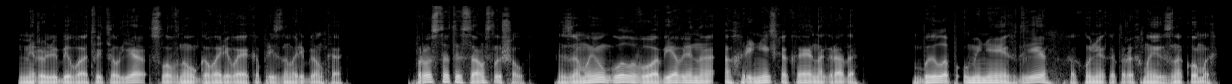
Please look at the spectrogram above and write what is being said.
— миролюбиво ответил я, словно уговаривая капризного ребенка. «Просто ты сам слышал. За мою голову объявлена охренеть какая награда. Было б у меня их две, как у некоторых моих знакомых,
